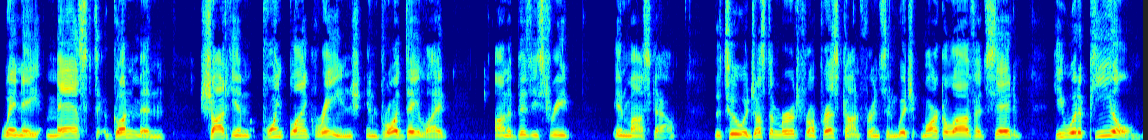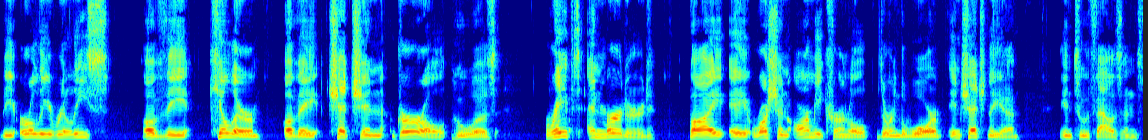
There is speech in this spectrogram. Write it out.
when a masked gunman shot him point blank range in broad daylight on a busy street in Moscow. The two had just emerged from a press conference in which Markelov had said he would appeal the early release of the killer of a Chechen girl who was raped and murdered by a Russian army colonel during the war in Chechnya in 2000,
